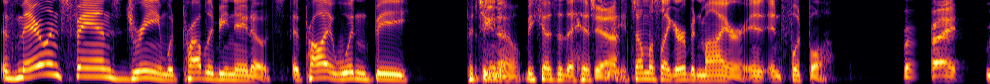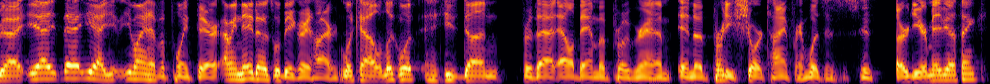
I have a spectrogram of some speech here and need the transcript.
if Maryland's fans' dream would probably be Nate Oats? It probably wouldn't be Pitino, Pitino. because of the history. Yeah. It's almost like Urban Meyer in, in football. Right. Yeah. Yeah. That, yeah. You, you might have a point there. I mean, Nate Oats would be a great hire. Look how look what he's done for that Alabama program in a pretty short time frame. What's his his third year? Maybe I think.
